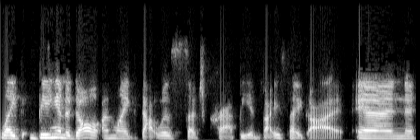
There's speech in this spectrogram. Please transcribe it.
like being an adult i'm like that was such crappy advice i got. And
